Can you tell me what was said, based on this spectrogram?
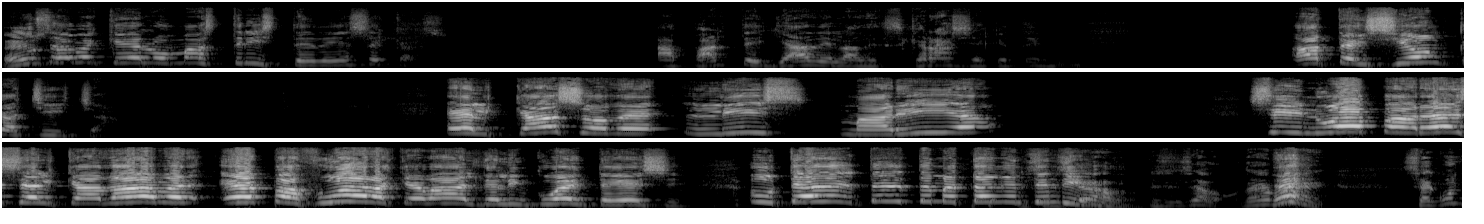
¿eh? ¿Tú sabes qué es lo más triste de ese caso? Aparte ya de la desgracia que tenemos. Atención, cachicha el caso de Liz María, si no aparece el cadáver, es para afuera que va el delincuente ese. Ustedes, ustedes me están entendiendo. Licenciado, licenciado, ¿Eh? Según.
